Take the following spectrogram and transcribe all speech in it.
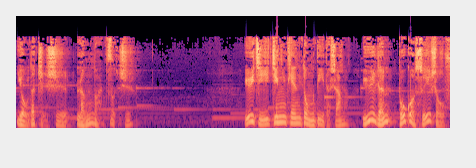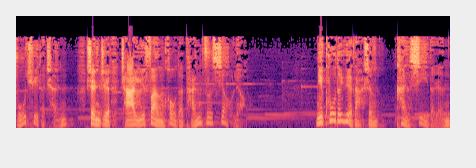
有的只是冷暖自知。于己惊天动地的伤。于人不过随手拂去的尘，甚至茶余饭后的谈资笑料。你哭得越大声，看戏的人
